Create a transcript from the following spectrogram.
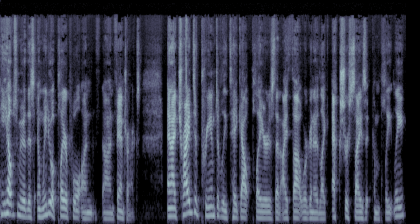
He helps me with this, and we do a player pool on on Fantrax. And I tried to preemptively take out players that I thought were going to like exercise it completely.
